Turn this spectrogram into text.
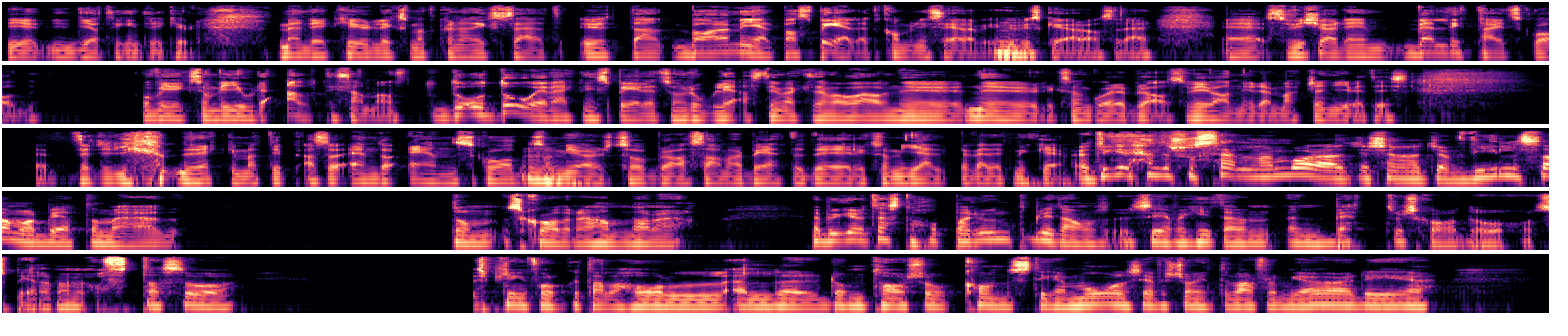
det, jag tycker inte det är kul. Men det är kul liksom att kunna liksom säga att utan, bara med hjälp av spelet kommunicerar vi hur mm. vi ska göra och sådär. Eh, så vi körde en väldigt tight squad. Och vi, liksom, vi gjorde allt tillsammans. Och då är verkligen spelet som roligast. Det är verkligen wow, nu, nu liksom går det bra. Så vi vann ju den matchen givetvis. För det, liksom, det räcker med att typ, alltså ändå en squad mm. som gör så bra samarbete. Det liksom hjälper väldigt mycket. Jag tycker det händer så sällan bara att jag känner att jag vill samarbeta med de skadorna jag hamnar med. Jag brukar testa att hoppa runt lite och se om jag kan hitta en, en bättre skada att spela. Men ofta så springer folk åt alla håll eller de tar så konstiga mål så jag förstår inte varför de gör det.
